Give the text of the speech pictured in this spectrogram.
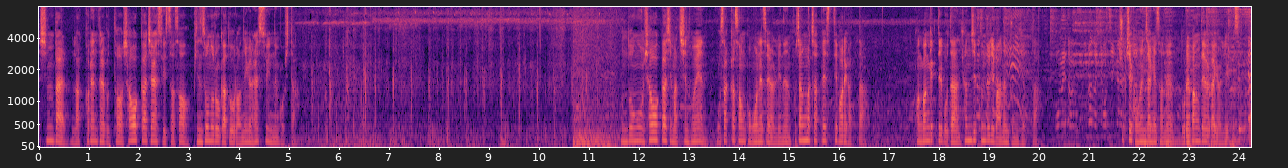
신발, 락커 렌탈부터 샤워까지 할 수 있어서 빈손으로 가도 러닝을 할 수 있는 곳이다. 운동 후 샤워까지 마친 후엔 오사카성 공원에서 열리는 포장마차 페스티벌에 갔다. 관광객들보단 현지 분들이 많은 분위기였다. 축제 공연장에서는 노래방 대회가 열리고 있었다.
